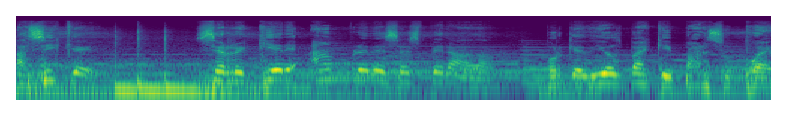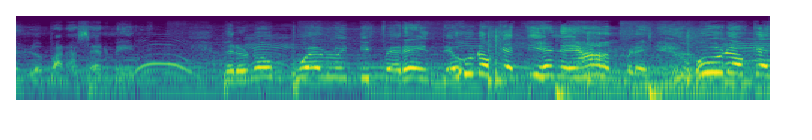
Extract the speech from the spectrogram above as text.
Así que se requiere hambre desesperada porque Dios va a equipar su pueblo para servirle. Pero no un pueblo indiferente, uno que tiene hambre, uno que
